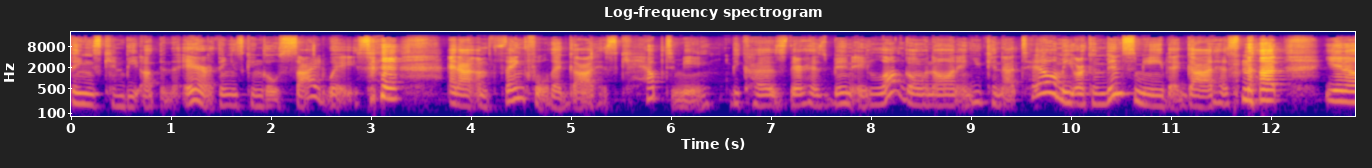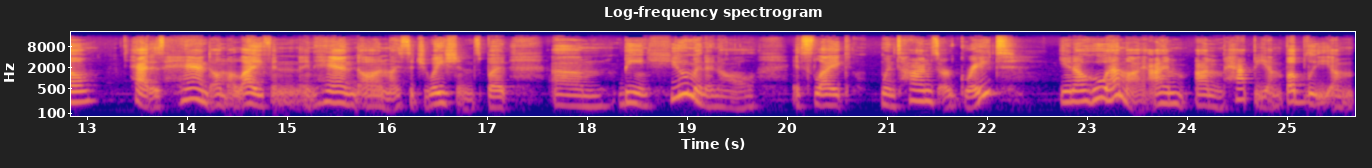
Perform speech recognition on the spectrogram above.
things can be up in the air, things can go sideways. and I, am thankful that God has kept me because there has been a lot going on, and you cannot tell me or convince me that God has not, you know, had his hand on my life and, and hand on my situations. But um, being human and all, it's like when times are great, you know who am i i'm i'm happy i'm bubbly i'm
